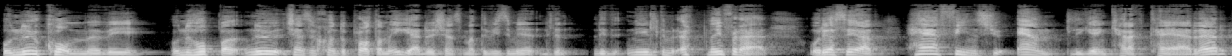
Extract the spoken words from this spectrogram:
Och nu kommer vi, och nu, hoppas, nu känns det skönt att prata med er. Det känns som att det finns mer, lite, lite, ni är lite mer öppna inför det här. Och det jag säger att här finns ju äntligen karaktärer.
